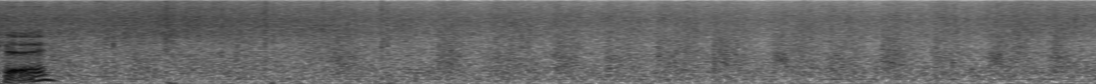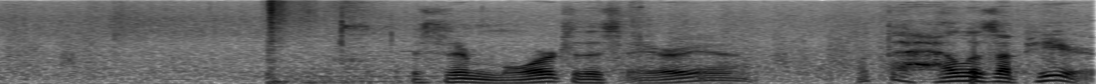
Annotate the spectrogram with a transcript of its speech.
Okay. Is there more to this area? What the hell is up here?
